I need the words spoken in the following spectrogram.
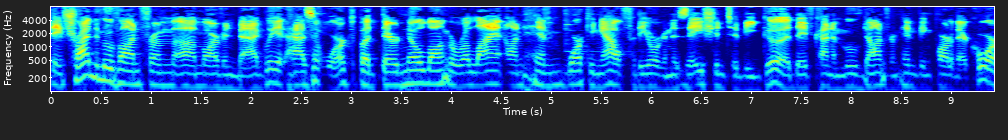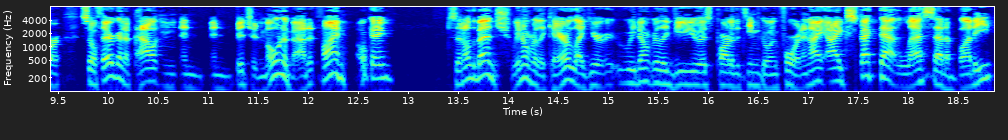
They've tried to move on from uh, Marvin Bagley. It hasn't worked, but they're no longer reliant on him working out for the organization to be good. They've kind of moved on from him being part of their core. So if they're going to pout and, and, and bitch and moan about it, fine. Okay, sit on the bench. We don't really care. Like you're, we don't really view you as part of the team going forward. And I, I, expect that less out of Buddy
